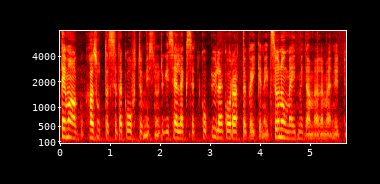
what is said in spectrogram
tema kasutas seda kohtumist muidugi selleks, et üle korrata kõiki neid sõnumeid, mida me oleme nüüd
